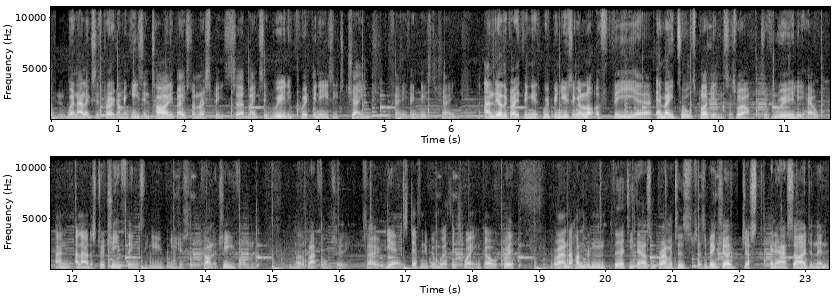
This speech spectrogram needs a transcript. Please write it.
When Alex is programming, he's entirely based on recipes, so it makes it really quick and easy to change if anything needs to change. And the other great thing is we've been using a lot of the uh, MA Tools plugins as well, which have really helped and allowed us to achieve things that you, you just can't achieve on other platforms really. So yeah, it's definitely been worth its weight in gold. We're around 130,000 parameters, so it's a big show, just in our side, and then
